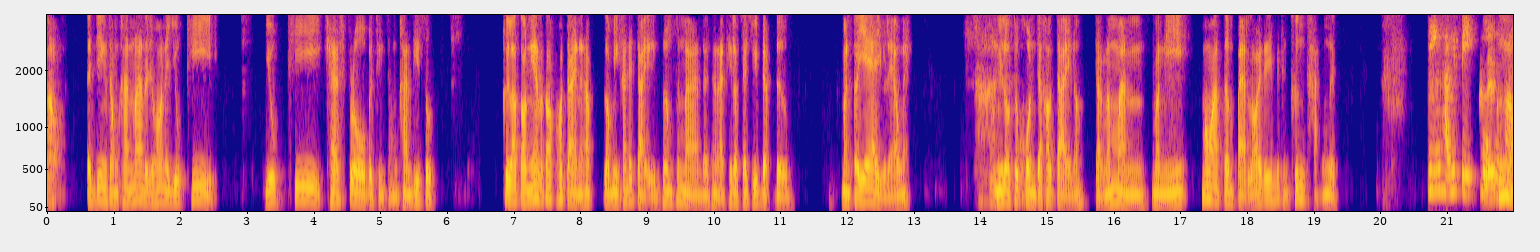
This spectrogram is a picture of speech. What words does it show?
ครับ แต่จริงสำคัญมากโดยเฉพาะในยุคที่ยุคที่ cash flow เป็นสิ่งสำคัญที่สุด คือเราตอนนี้เราต้องเข้าใจนะครับ เรามีค่าใช้จ่ายอื่นเพิ่มขึ้นมาในขณะที่เราใช้ชีวิตแบบเดิม มันก็แย่อยู่แล้วไงคุณมีรถทุกคนจะเข้าใจเนาะจากน้ำมันวันนี้เมื่อวานเติมแปดร้อยได้ไม่ถึงครึ่งถังเลย จริงค่ะพี่ปิ๊กบวกเรื่องมือเศร้า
